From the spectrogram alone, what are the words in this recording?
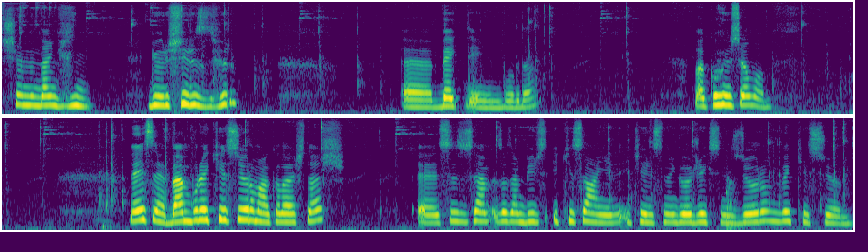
Şimdiden görüşürüz diyorum. E, bekleyin burada. Bak konuşamam. Neyse ben burayı kesiyorum arkadaşlar. E, siz hem zaten 1-2 saniye içerisinde göreceksiniz diyorum ve kesiyorum.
